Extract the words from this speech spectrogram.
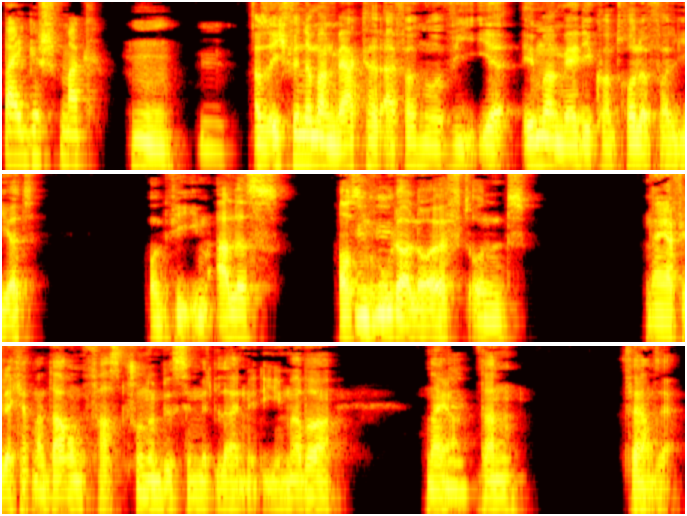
Beigeschmack. Hm. Hm. Also ich finde, man merkt halt einfach nur, wie ihr immer mehr die Kontrolle verliert und wie ihm alles aus dem Mhm. Ruder läuft und naja, vielleicht hat man darum fast schon ein bisschen Mitleid mit ihm, aber naja, Mhm. dann Fernseher.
